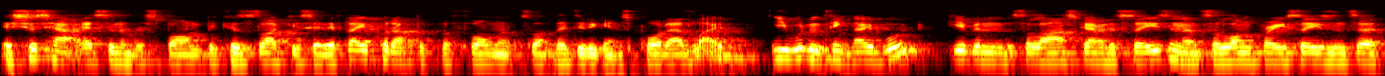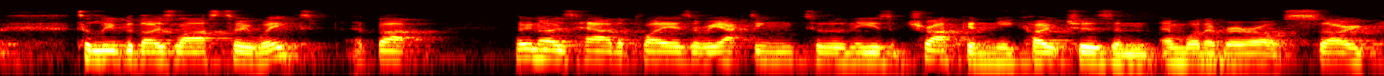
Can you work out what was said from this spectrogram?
It's just how Essendon respond because, like you said, if they put up a performance like they did against Port Adelaide, you wouldn't think they would, given it's the last game of the season and it's a long pre-season to to live with those last two weeks. But who knows how the players are reacting to the news of truck and new coaches and, and whatever else. So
